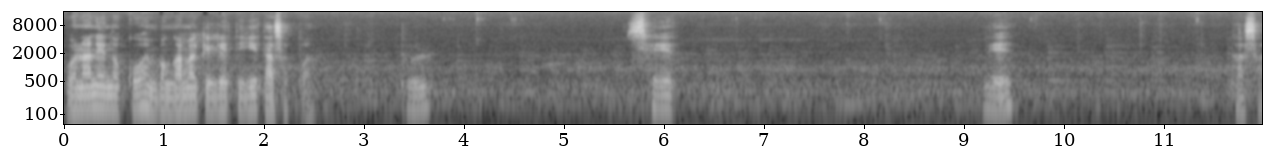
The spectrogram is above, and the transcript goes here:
원 안에 넣고 한 번 감아 길게 뛰기 다섯 번. 둘, 셋, 넷, 다섯.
